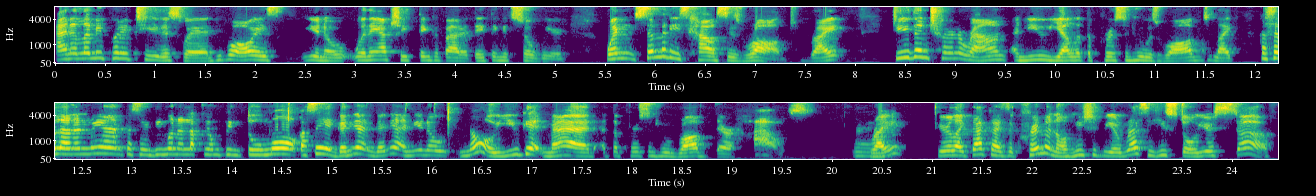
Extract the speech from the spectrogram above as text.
Ana, let me put it to you this way. And people always, you know, when they actually think about it, they think it's so weird. When somebody's house is robbed, right? Do you then turn around and you yell at the person who was robbed, like, kasalanan mo yan kasi hindi mo nalak yung pinto mo kasi ganyan, ganyan. You know, no, you get mad at the person who robbed their house, right? right? You're like, that guy's a criminal. He should be arrested. He stole your stuff.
